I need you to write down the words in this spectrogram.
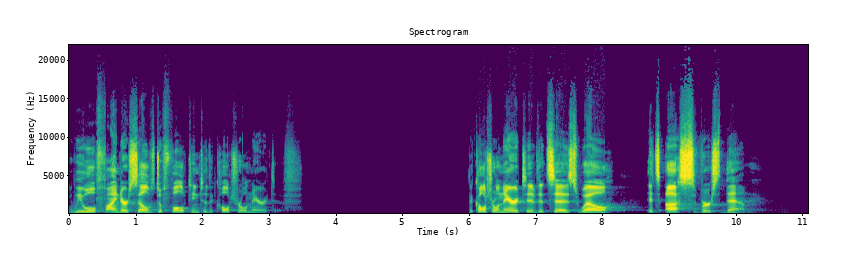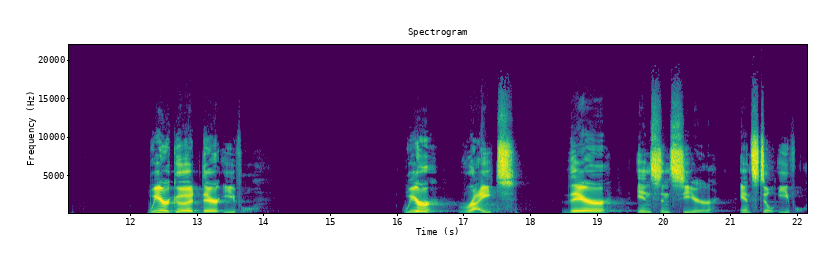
we will find ourselves defaulting to the cultural narrative. The cultural narrative that says, well, it's us versus them. We're good, they're evil. We're right, they're insincere, and still evil.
